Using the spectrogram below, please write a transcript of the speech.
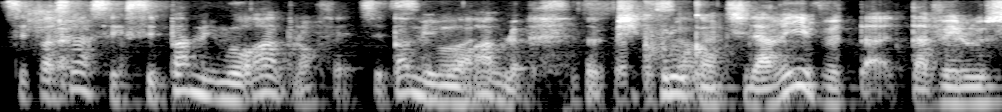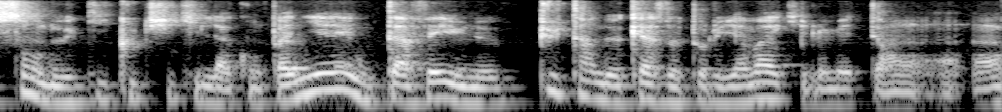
c'est pas ça, c'est que c'est pas mémorable en fait, c'est pas vrai. mémorable. Piccolo, quand il arrive, t'a- t'avais le son de Kikuchi qui l'accompagnait, ou t'avais une putain de case de Toriyama qui le mettait en, en,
